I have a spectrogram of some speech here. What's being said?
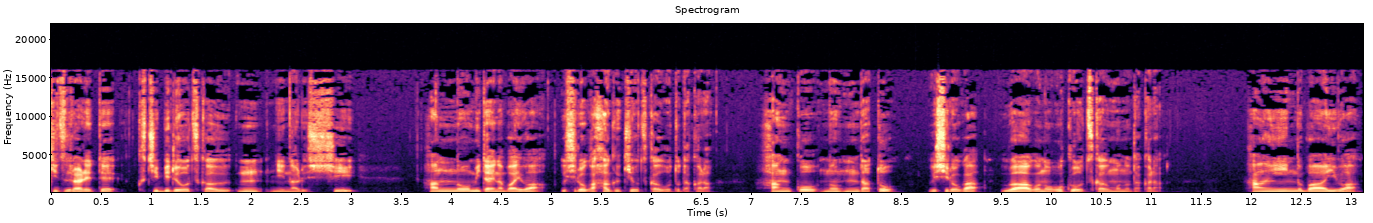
きずられて唇を使う「ん」になるし反応みたいな場合は後ろが歯茎を使う音だから反抗の「ん」だと後ろが上顎の奥を使うものだから半音の場合は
